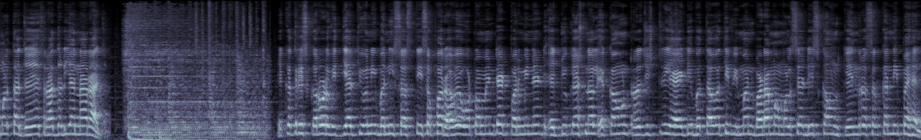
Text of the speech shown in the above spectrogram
મળતા જયેશ રાદડિયા નારાજ. એકત્રીસ કરોડ વિદ્યાર્થીઓની બની સસ્તી સફર. હવે automated permanent educational account registry ID બતાવવાથી વિમાન ભાડામાં મળશે ડિસ્કાઉન્ટ. કેન્દ્ર સરકારની પહેલ.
